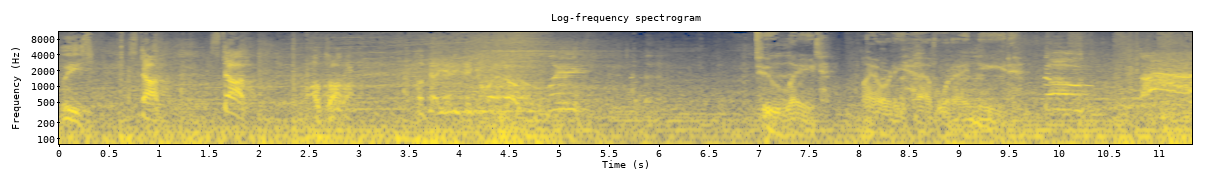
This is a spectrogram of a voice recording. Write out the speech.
Please, stop! Stop! I'll talk. I'll tell you anything you want to know. Please! Too late. I already have what I need. No! Nice.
